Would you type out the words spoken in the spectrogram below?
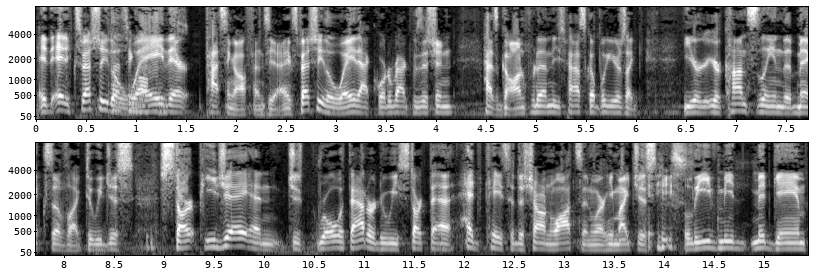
it, it, especially the Passing way offense. they're passing offense. Yeah, especially the way that quarterback position has gone for them these past couple years. Like you're you're constantly in the mix of like, do we just start PJ and just roll with that, or do we start the head case of Deshaun Watson where he might just leave mid mid game,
